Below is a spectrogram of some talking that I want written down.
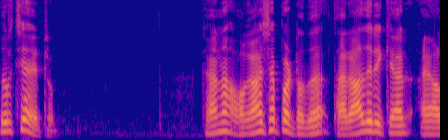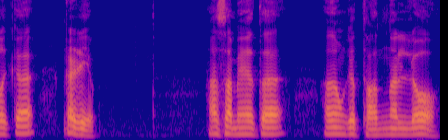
തീർച്ചയായിട്ടും. കാരണം അവകാശപ്പെട്ടത് തരാതിരിക്കാൻ അയാൾക്ക് കഴിയും. ആ സമയത്ത് അത് നമുക്ക് തന്നല്ലോ.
